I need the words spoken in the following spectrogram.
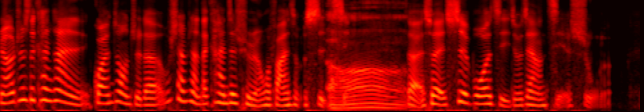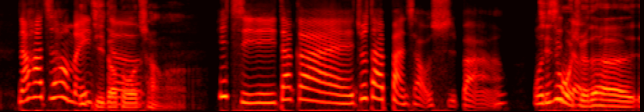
然后就是看看观众觉得我想不想再看这群人会发生什么事情。哦、对，所以试播集就这样结束了。然后他之后每一集，一集都多长啊？一集大概就大概半小时吧。其实我觉得。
